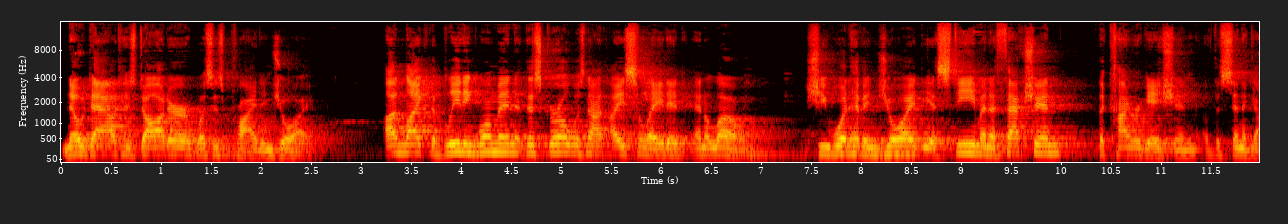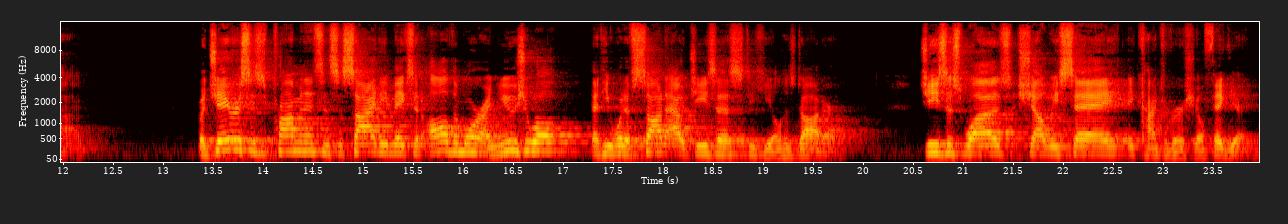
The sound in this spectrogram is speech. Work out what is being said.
No doubt his daughter was his pride and joy. Unlike the bleeding woman, this girl was not isolated and alone. She would have enjoyed the esteem and affection the congregation of the synagogue. But Jairus' prominence in society makes it all the more unusual that he would have sought out Jesus to heal his daughter. Jesus was, shall we say, a controversial figure.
